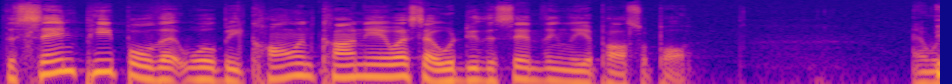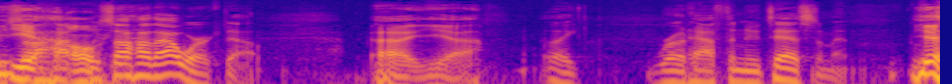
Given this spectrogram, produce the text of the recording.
the same people that will be calling Kanye West out would do the same thing the Apostle Paul. And we Yeah, saw how, oh, we saw how that worked out. Uh, yeah, Like wrote half the New Testament, yeah.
